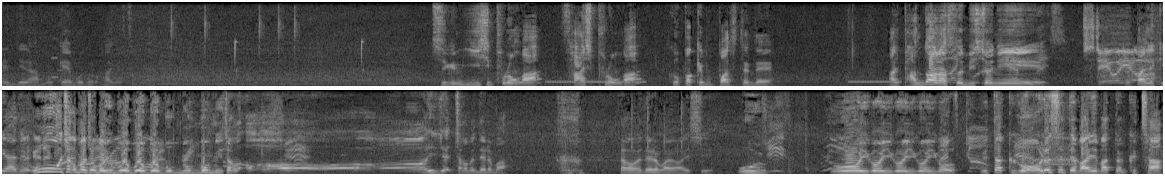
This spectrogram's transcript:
엔딩을 한번 깨보도록 하겠습니다. 지금 20%인가? 40%인가? 그것밖에 못 봤을 텐데. 아니 반도 안 왔어 미션이. 빨리 깨야 돼. 오 잠깐만 잠깐만 이거 뭐야 뭐야 뭐야 뭐, 뭐, 몸이 잠깐. 어, 이제 잠깐만 내려봐. 잠깐만 내려봐요 아저씨. 오, 오 이거 이거 이거 이거. 일단 그거 어렸을 때 많이 봤던 그 차.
